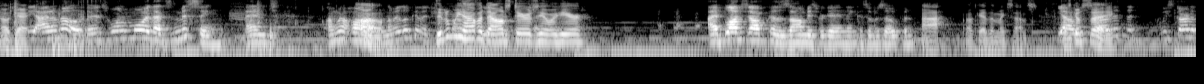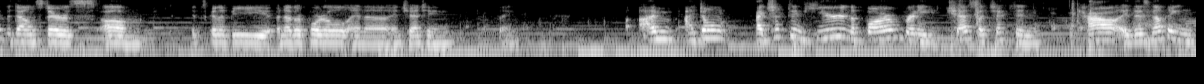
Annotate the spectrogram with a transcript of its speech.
Okay. Yeah, I don't know. There's one more that's missing, and I'm gonna hold Oh. on. Let me look in the. tree Didn't we have a and see if it's downstairs over here? I blocked it off because the zombies were getting in because it was open. Ah, okay, that makes sense. Yeah, I we started the we started the downstairs. Um, it's gonna be another portal and a enchanting thing. I'm I don't I checked in here in the farm for any chests. I checked in cow. There's nothing.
